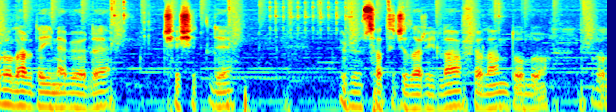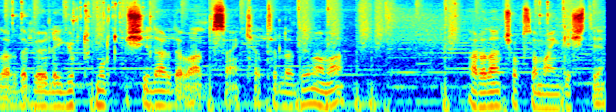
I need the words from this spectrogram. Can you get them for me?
Buralarda yine böyle çeşitli ürün satıcılarıyla falan dolu. Buralarda böyle yurt murt bir şeyler de vardı sanki hatırladığım ama aradan çok zaman geçti.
